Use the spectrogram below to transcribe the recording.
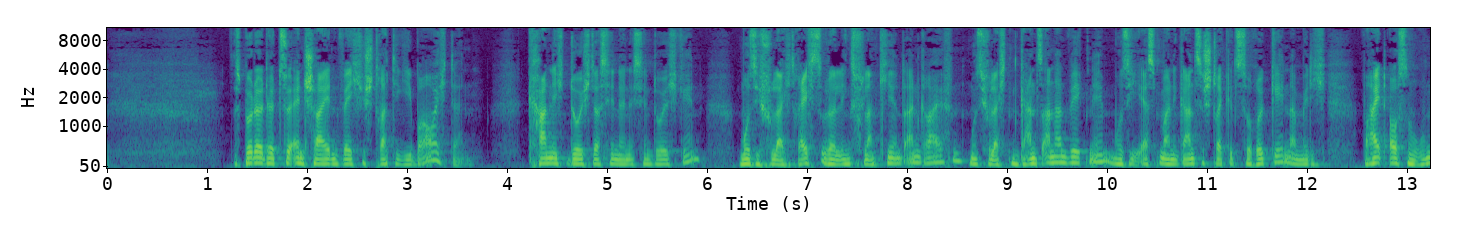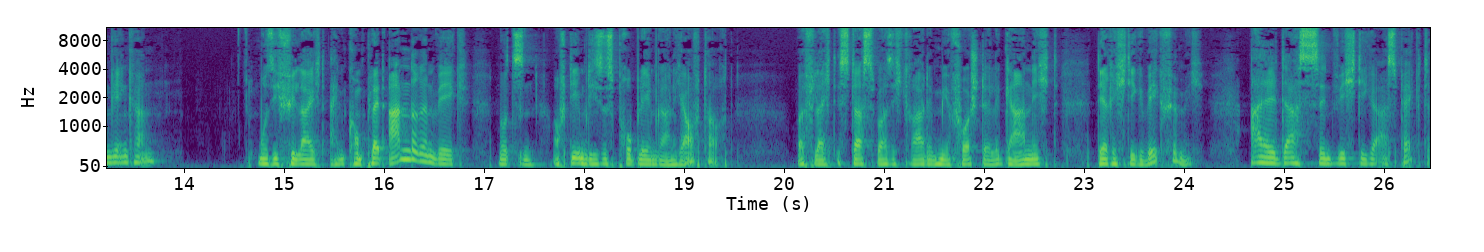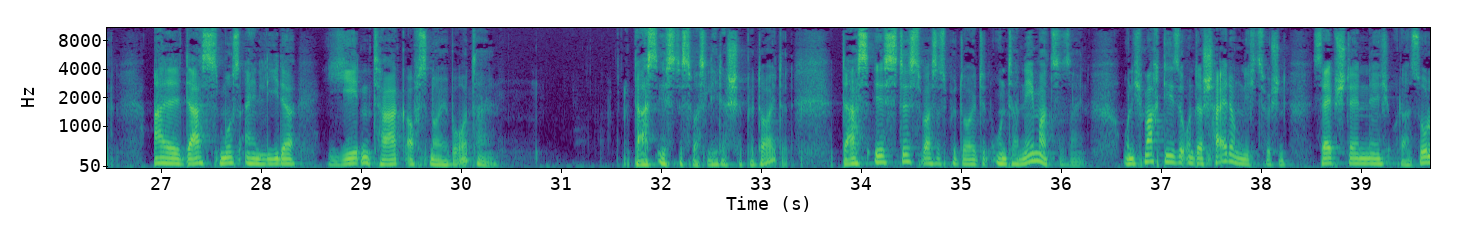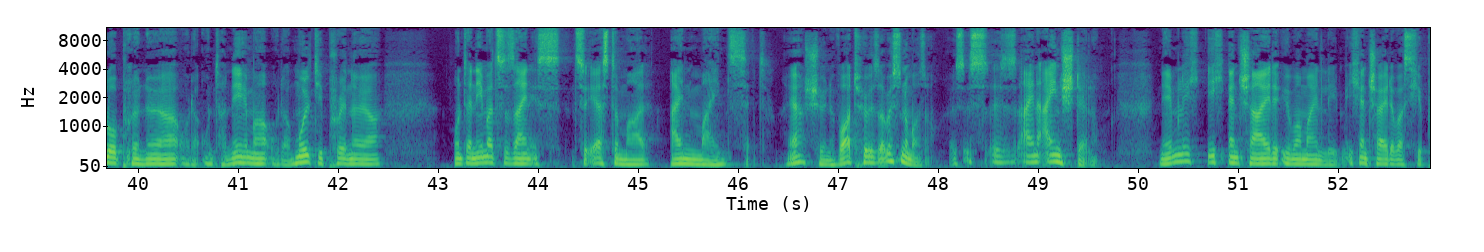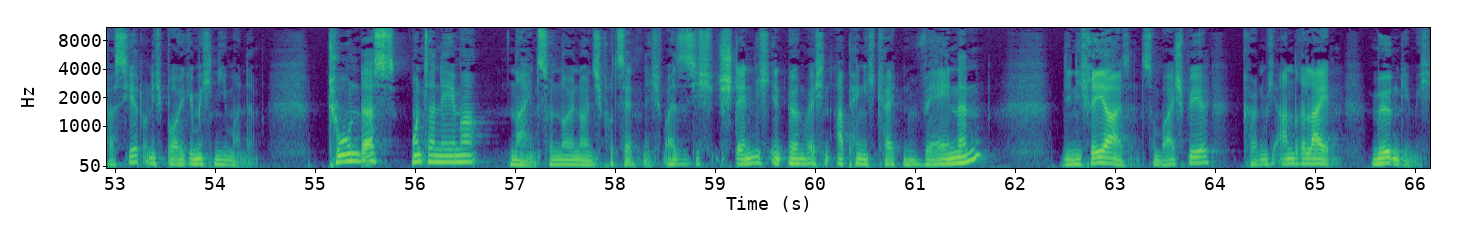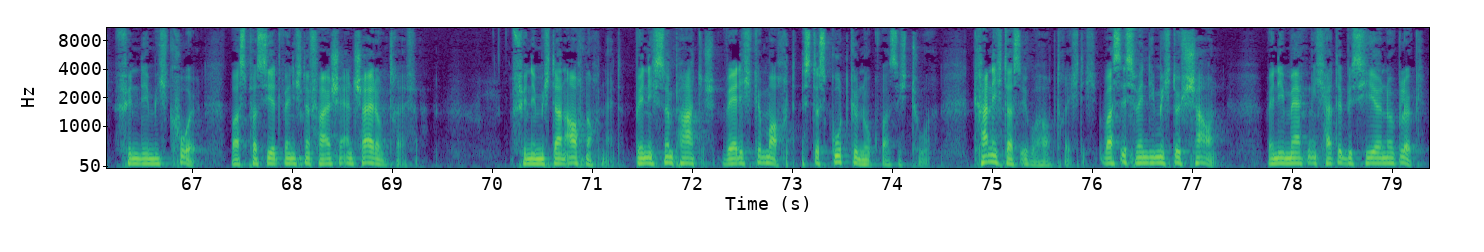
Das bedeutet zu entscheiden, welche Strategie brauche ich denn? Kann ich durch das Hindernis hindurchgehen? Muss ich vielleicht rechts oder links flankierend angreifen? Muss ich vielleicht einen ganz anderen Weg nehmen? Muss ich erstmal eine ganze Strecke zurückgehen, damit ich weit außen rumgehen kann? Muss ich vielleicht einen komplett anderen Weg nutzen, auf dem dieses Problem gar nicht auftaucht. Weil vielleicht ist das, was ich gerade mir vorstelle, gar nicht der richtige Weg für mich. All das sind wichtige Aspekte. All das muss ein Leader jeden Tag aufs Neue beurteilen. Das ist es, was Leadership bedeutet. Das ist es, was es bedeutet, Unternehmer zu sein. Und ich mache diese Unterscheidung nicht zwischen selbstständig oder Solopreneur oder Unternehmer oder Multipreneur Unternehmer zu sein ist zuerst einmal ein Mindset. Ja, schöne Worthülse, aber es ist nun mal so. Es ist, es ist eine Einstellung. Nämlich, ich entscheide über mein Leben. Ich entscheide, was hier passiert und ich beuge mich niemandem. Tun das Unternehmer? Nein, zu 99 Prozent nicht, weil sie sich ständig in irgendwelchen Abhängigkeiten wähnen, die nicht real sind. Zum Beispiel können mich andere leiden. Mögen die mich? Finden die mich cool? Was passiert, wenn ich eine falsche Entscheidung treffe? Finde mich dann auch noch nett? Bin ich sympathisch? Werde ich gemocht? Ist das gut genug, was ich tue? Kann ich das überhaupt richtig? Was ist, wenn die mich durchschauen? Wenn die merken, ich hatte bis hier nur Glück?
